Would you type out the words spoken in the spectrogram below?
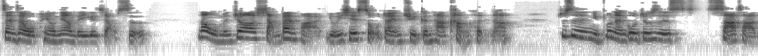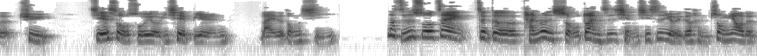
站在我朋友那样的一个角色，那我们就要想办法有一些手段去跟他抗衡啊。就是你不能够就是傻傻的去接受所有一切别人来的东西。那只是说，在这个谈论手段之前，其实有一个很重要的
